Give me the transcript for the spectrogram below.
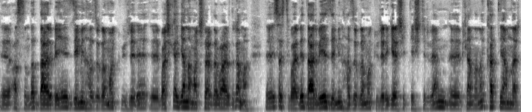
e, aslında darbeye zemin hazırlamak üzere e, başka yan amaçlar da vardır ama e, esas itibariyle darbeye zemin hazırlamak üzere gerçekleştirilen e, planlanan katliamlar.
